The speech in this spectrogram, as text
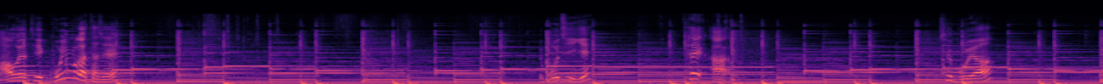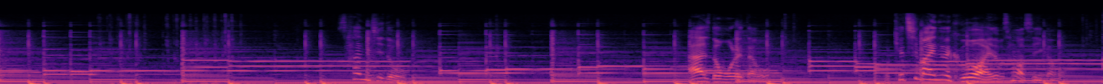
아오야 되게 고인물 같아 쟤. 뭐 캐치마인드는 그거 아니면 상관없으니까 뭐.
